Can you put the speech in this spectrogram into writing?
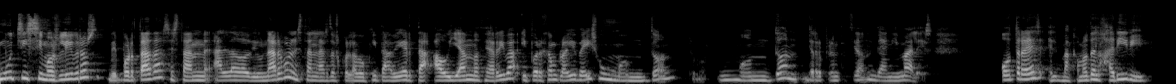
muchísimos libros de portadas, están al lado de un árbol, están las dos con la boquita abierta, aullando hacia arriba, y por ejemplo ahí veis un montón, un montón de representación de animales. Otra es el Makamat del Hariri,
